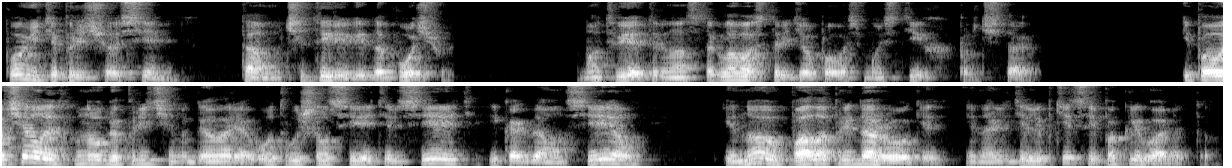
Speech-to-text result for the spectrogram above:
Помните притчу о семени? Там четыре вида почвы. Матвея 13 глава с 3 по 8 стих прочитаю. И получал их много причин, говоря, вот вышел сеятель сеять, и когда он сеял, иное упало при дороге, и налетели птицы и поклевали то.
